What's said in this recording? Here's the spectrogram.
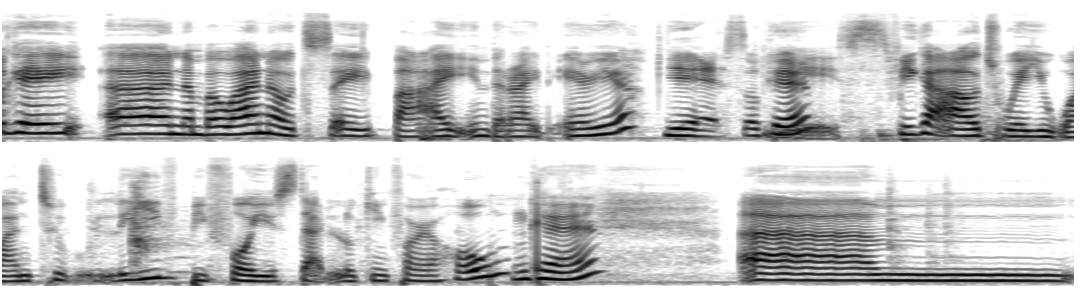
Okay, uh, number one, I would say buy in the right area. Yes, okay. Yes. Figure out where you want to live before you start looking for a home. Okay. um,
